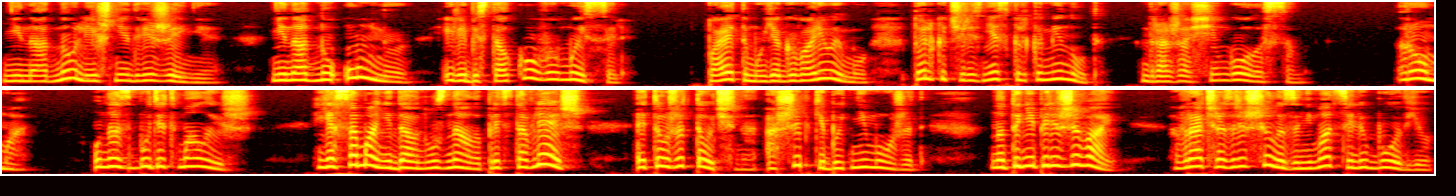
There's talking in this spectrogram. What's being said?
ни на одно лишнее движение, ни на одну умную или бестолковую мысль. Поэтому я говорю ему только через несколько минут, дрожащим голосом. «Рома, у нас будет малыш. Я сама недавно узнала, представляешь? Это уже точно, ошибки быть не может. Но ты не переживай, врач разрешила заниматься любовью,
